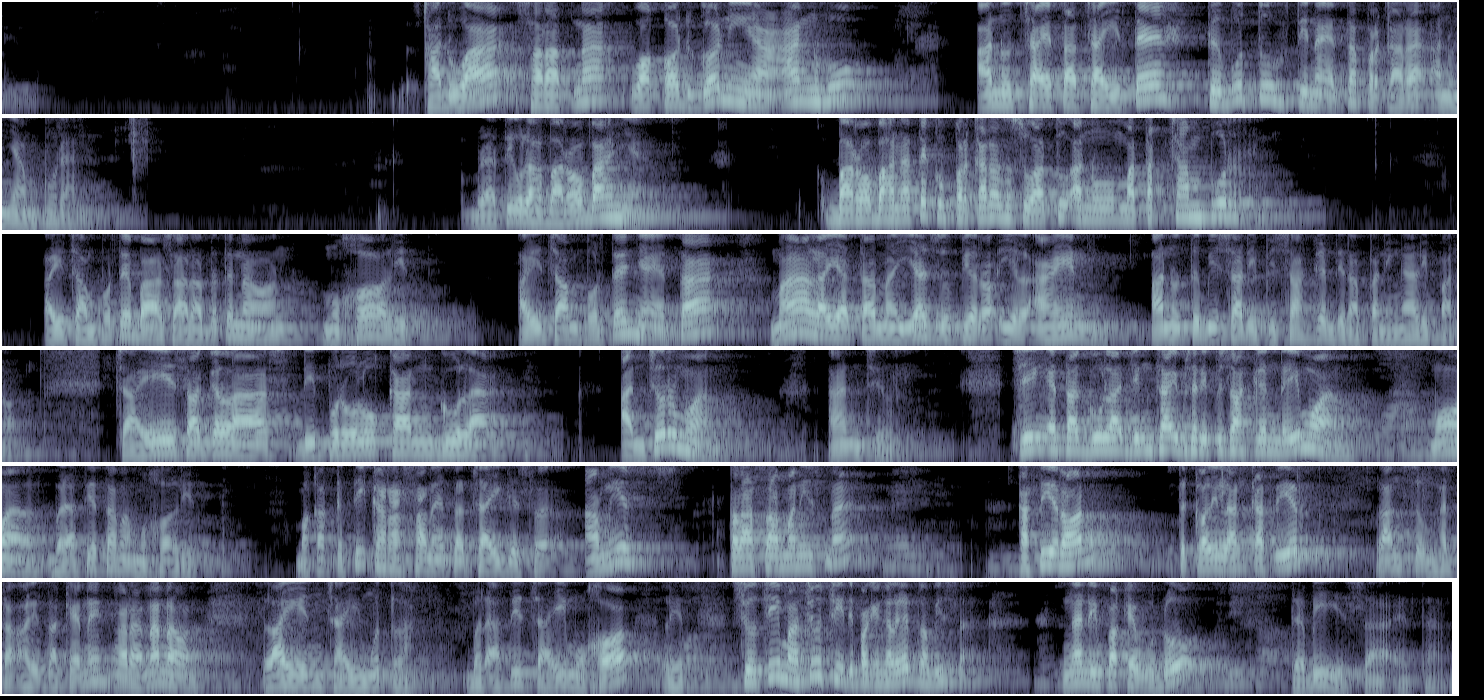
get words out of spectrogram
Kadua syaratna waqad gonia anhu anu caeta cai teh teu butuh tina eta perkara anu nyampuran. Berarti ulah barobahnya. Barobahna teh ku perkara sesuatu anu matak campur. Ay campur teh bahasa Arab teh naon? Mukhalid. Ai campur teh nyaeta ma la yatamayyazu bi ra'il ain. Anu teu bisa dipisahkeun tina paningali panon. Cai sagelas dipurulukan gula. Ancur muan? Ancur. Cing eta gula jeung cai bisa dipisahkeun deui muan? Moal berarti eta mah mukhalid. Maka ketika rasana eta cai geus amis terasa manisna? Kathiron? Tekalilan kathir langsung harta harita kene ngaranna naon? Lain cair mutlak. Berarti cair mukhalid. Suci mah suci dipakai ngaliat mah bisa. Ngan dipakai wudhu tidak bisa eta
